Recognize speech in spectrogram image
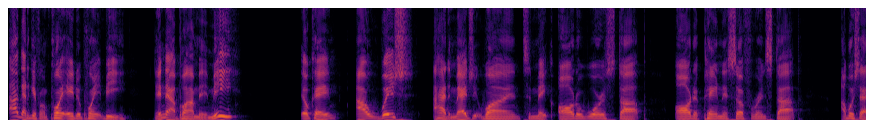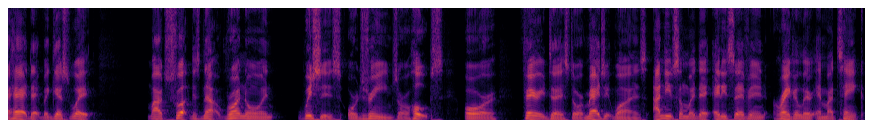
I got to get from point A to point B. They're not bombing me. Okay, I wish I had a magic wand to make all the wars stop, all the pain and suffering stop. I wish I had that, but guess what? My truck does not run on wishes or dreams or hopes or fairy dust or magic wands. I need some of that 87 regular in my tank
